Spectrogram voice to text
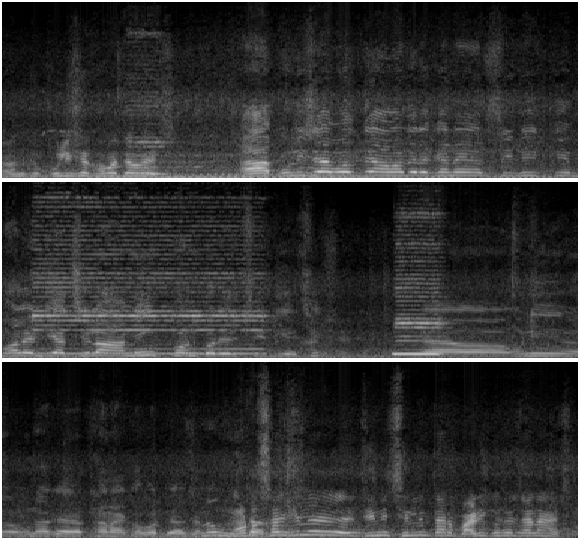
এমনকি পুলিশে খবর দেওয়া হয়েছে? হ্যাঁ পুলিশে বলতে আমাদের এখানে সিভিক ভলেন্টিয়ার ছিল আমি ফোন করেছি দিয়েছি। উনি ওনাকে থানায় খবর দেওয়ার জন্য মোটরসাইকেলে যিনি ছিলেন তার বাড়ি কোথায় জানা আছে?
